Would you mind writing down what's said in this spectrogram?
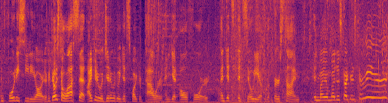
And 40 CDR. If it goes to last set, I could legitimately get Spark of Power and get all four. And get Exodia for the first time in my Omega Striker's career.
